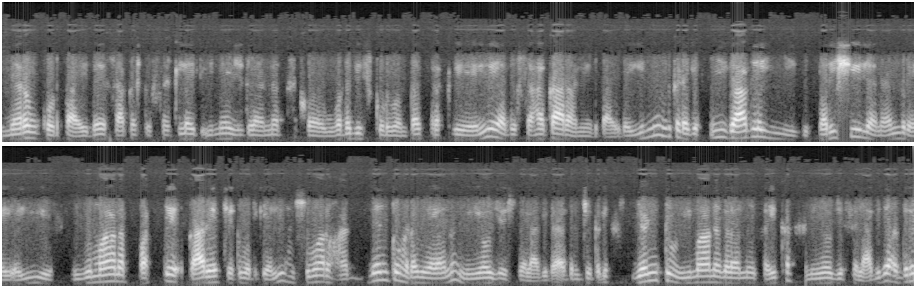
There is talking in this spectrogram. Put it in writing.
ನೆರವು ಕೊಡ್ತಾ ಇದೆ. ಸಾಕಷ್ಟು ಸ್ಯಾಟಲೈಟ್ ಇಮೇಜ್ ಗಳನ್ನ ಒದಗಿಸಿಕೊಡುವಂತ ಪ್ರಕ್ರಿಯೆಯಲ್ಲಿ ಅದು ಸಹಕಾರ ನೀಡ್ತಾ ಇದೆ. ಇನ್ನೊಂದು ಕಡೆಗೆ ಈಗಾಗಲೇ ಈ ಪರಿಶೀಲನೆ ಅಂದ್ರೆ ಈ ವಿಮಾನ ಪತ್ತೆ ಕಾರ್ಯಚಟುವಟಿಕೆಯಲ್ಲಿ ಸುಮಾರು ಹದಿನೆಂಟು ಹಡಗುಗಳನ್ನು ನಿಯೋಜಿಸಲಾಗಿದೆ. ಅದರ ಜೊತೆಗೆ ಎಂಟು ವಿಮಾನಗಳನ್ನು ಸಹಿತ ನಿಯೋಜಿಸಲಾಗಿದೆ. ಅದರ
